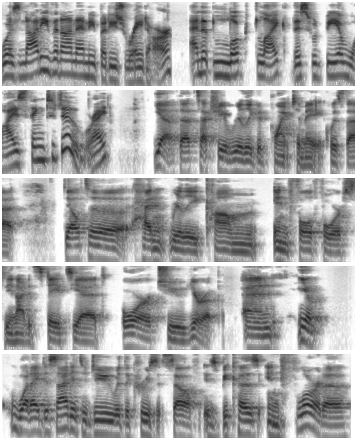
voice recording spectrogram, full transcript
was not even on anybody's radar. And it looked like this would be a wise thing to do, right? Yeah, that's actually a really good point to make was that Delta hadn't really come in full force to the United States yet or to Europe. And, you know, what I decided to do with the cruise itself is because in Florida,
